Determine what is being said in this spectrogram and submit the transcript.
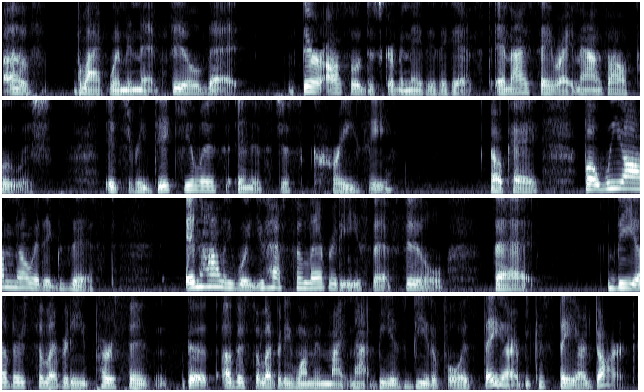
of black women that feel that they're also discriminated against. And I say right now, it's all foolish. It's ridiculous and it's just crazy. Okay? But we all know it exists. In Hollywood, you have celebrities that feel that the other celebrity person, the other celebrity woman might not be as beautiful as they are because they are dark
